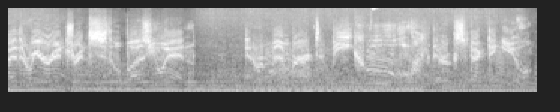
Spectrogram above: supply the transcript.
by the rear entrance. They'll buzz you in. And remember to be cool. They're expecting you.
